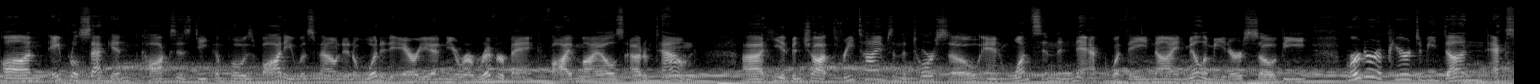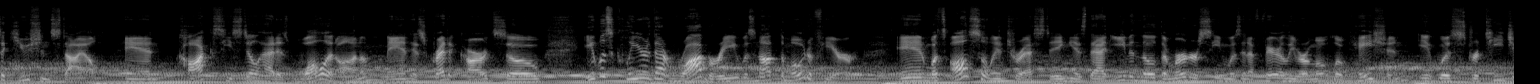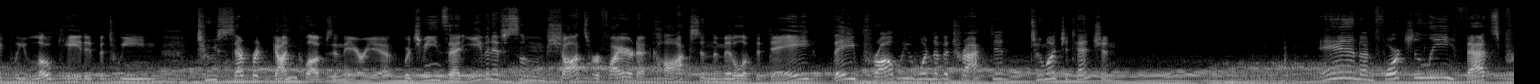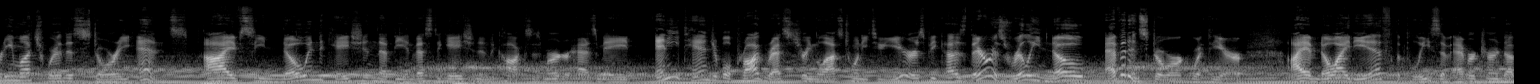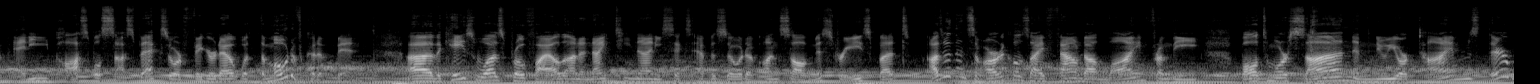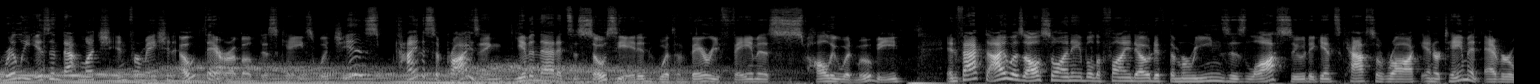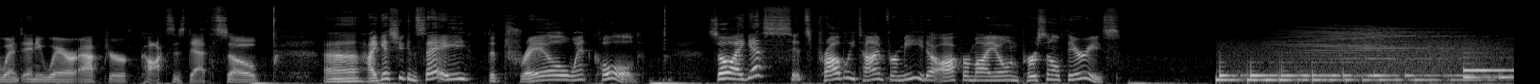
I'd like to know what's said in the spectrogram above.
On April 2nd, Cox's decomposed body was found in a wooded area near a riverbank five miles out of town. Uh, he had been shot three times in the torso and once in the neck with a 9mm, so the murder appeared to be done execution style. And Cox, he still had his wallet on him and his credit card, so it was clear that robbery was not the motive here. And what's also interesting is that even though the murder scene was in a fairly remote location, it was strategically located between two separate gun clubs in the area, which means that even if some shots were fired at Cox in the middle of the day, they probably wouldn't have attracted too much attention. And unfortunately, that's pretty much where this story ends. I've seen no indication that the investigation into Cox's murder has made any tangible progress during the last 22 years because there is really no evidence to work with here. I have no idea if the police have ever turned up any possible suspects or figured out what the motive could have been. Uh, the case was profiled on a 1996 episode of Unsolved Mysteries, but other than some articles I found online from the Baltimore Sun and New York Times, there really isn't that much information out there about this case, which is kind of surprising given that it's associated with a very famous Hollywood movie. In fact, I was also unable to find out if the Marines' lawsuit against Castle Rock Entertainment ever went anywhere after Cox's death, so uh, I guess you can say the trail went cold. So I guess it's probably time for me to offer my own personal theories.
